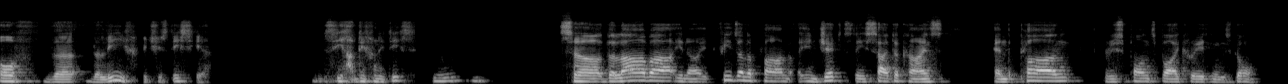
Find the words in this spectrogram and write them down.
of the, the leaf, which is this here. See how different it is? Mm -hmm. So the larva, you know, it feeds on the plant, injects these cytokines, and the plant responds by creating this gall.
